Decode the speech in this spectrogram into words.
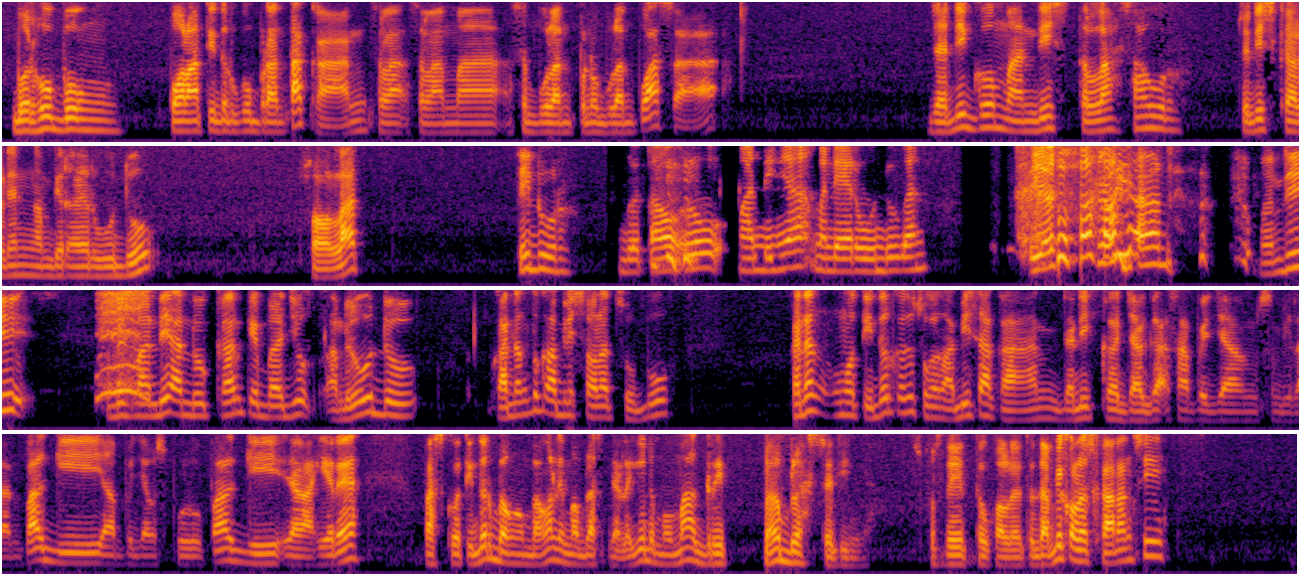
berhubung pola tidur gue berantakan sel- selama sebulan penuh bulan puasa, jadi gue mandi setelah sahur. Jadi sekalian ngambil air wudhu, sholat, tidur. gue tahu lu mandinya mandi air wudhu kan Iya sekalian. mandi, habis mandi andukan ke baju, ambil wudhu. Kadang tuh habis sholat subuh, kadang mau tidur kan suka nggak bisa kan. Jadi kejaga sampai jam 9 pagi, sampai jam 10 pagi. Dan akhirnya pas gue tidur bangun-bangun 15 menit lagi udah mau maghrib. Bablas jadinya. Seperti itu kalau itu. Tapi kalau sekarang sih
